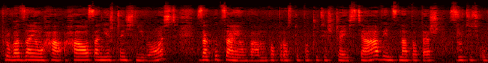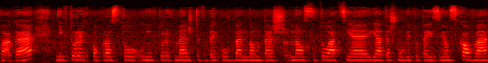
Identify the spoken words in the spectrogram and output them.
wprowadzają cha chaos, a nieszczęśliwość, zakłócają Wam po prostu poczucie szczęścia, więc na to też zwrócić uwagę. Niektórych po prostu, u niektórych mężczyzn, byków będą też no, sytuacje, ja też mówię tutaj związkowe,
